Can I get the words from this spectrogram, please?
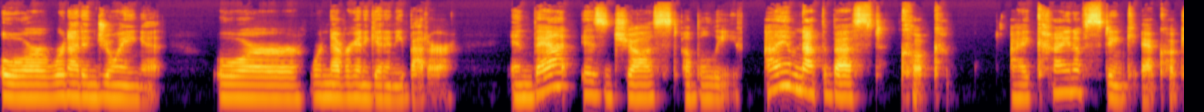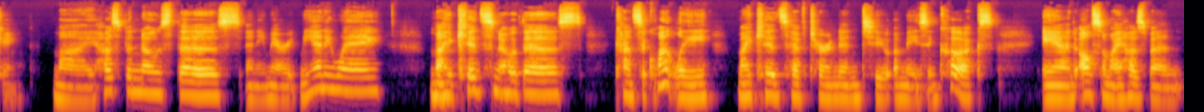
or we're not enjoying it, or we're never going to get any better. And that is just a belief. I am not the best cook. I kind of stink at cooking. My husband knows this, and he married me anyway. My kids know this. Consequently, my kids have turned into amazing cooks. And also, my husband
